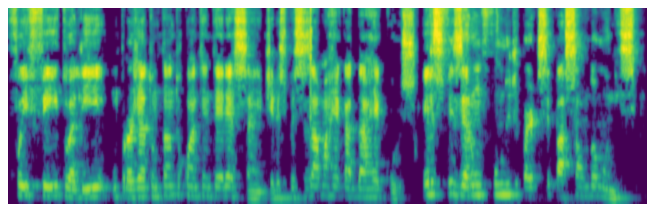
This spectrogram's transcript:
foi feito ali um projeto um tanto quanto interessante. Eles precisavam arrecadar recursos. Eles fizeram um fundo de participação do município.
